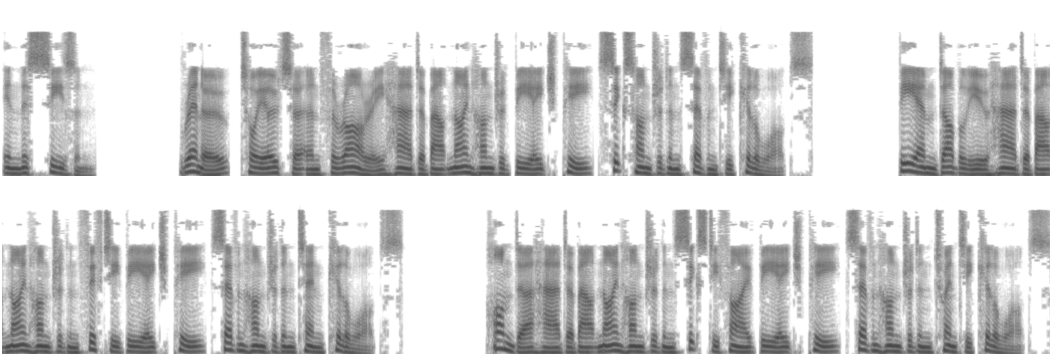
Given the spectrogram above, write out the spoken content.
in this season. Renault, Toyota and Ferrari had about 900 bhp 670 kilowatts. BMW had about 950 bhp 710 kilowatts. Honda had about 965 bhp 720 kilowatts.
